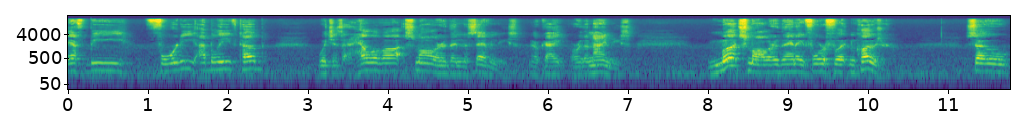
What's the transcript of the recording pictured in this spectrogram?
FB 40, I believe, tub, which is a hell of a lot smaller than the 70s, okay, or the 90s. Much smaller than a four foot enclosure. So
